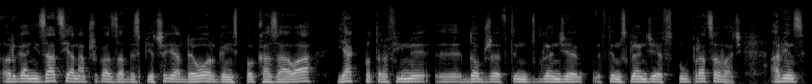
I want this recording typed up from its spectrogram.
organizacja na przykład zabezpieczenia The Organiz pokazała, jak potrafimy e, dobrze w tym względzie, w tym względzie współpracować. A więc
